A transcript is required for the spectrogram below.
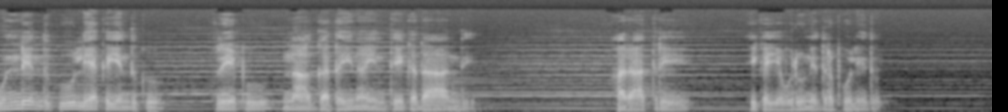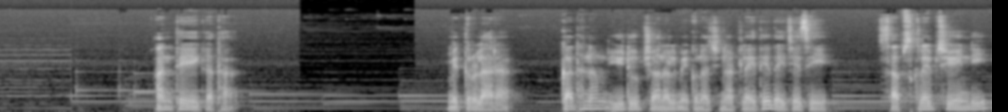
ఉండేందుకు లేక ఎందుకు? రేపు నా గతైనా ఇంతే కదా అంది. ఆ రాత్రి ఇక ఎవరూ నిద్రపోలేదు. అంతే ఈ కథ. మిత్రులారా కథనం యూట్యూబ్ ఛానల్ మీకు నచ్చినట్లయితే దయచేసి సబ్స్క్రైబ్ చేయండి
